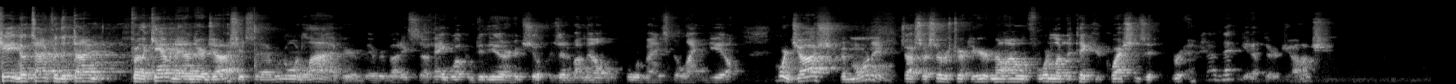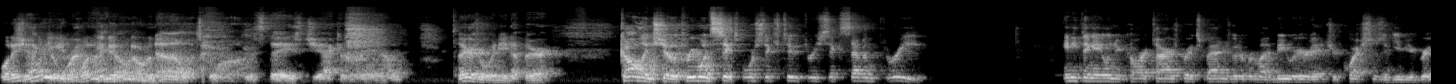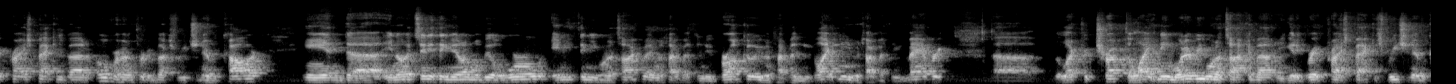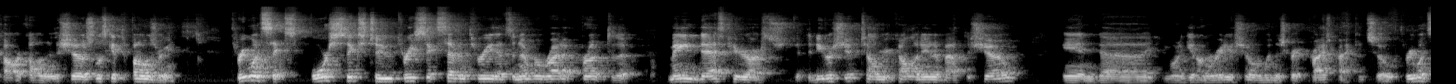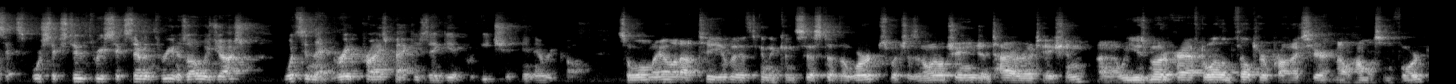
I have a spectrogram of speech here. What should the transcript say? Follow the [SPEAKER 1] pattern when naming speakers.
[SPEAKER 1] Okay, no time for the time for the countdown there, Josh. It's, uh, we're going live here, everybody. So, hey, welcome to the Hood Show presented by Mel Ford, Mansfield, Nightingale. Morning, Josh.
[SPEAKER 2] Good morning.
[SPEAKER 1] Josh, our service director here at Mel Hambelton Ford. Love to take your questions at three. How'd that get up there, Josh?
[SPEAKER 2] What are you, what are you,
[SPEAKER 1] around.
[SPEAKER 2] what are you doing over there?
[SPEAKER 1] know what's going on. This day's jacking around. There's what we need up there. Call in show 316 462 3673. Anything ailing your car, tires, brakes, batteries, whatever it might be, we're here to answer your questions and give you a great price package about over 130 bucks for each and every caller. And, uh, you know, it's anything in the automobile world, anything you want to talk about. You want to talk about the new Bronco, you want to talk about the new Lightning, you want to talk about the new Maverick, uh, the electric truck, the Lightning, whatever you want to talk about. You get a great price package for each and every caller calling in the show. So let's get the phones ringing. 316 462 3673. That's the number right up front to the main desk here at the dealership. Tell them you're calling in about the show and uh, you want to get on the radio show and win this great prize package. So 316 462 3673. And as always, Josh, what's in that great prize package they get for each and every call?
[SPEAKER 2] So we'll mail it out to you, but it's going to consist of the works, which is an oil change and tire rotation. Uh, we use Motorcraft oil and filter products here at Mel Hambelton Ford.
